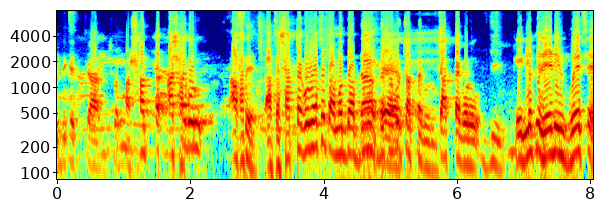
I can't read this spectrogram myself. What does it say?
ওদিকে চার পাঁচ, সাতটা আটটা গরু আছে। আচ্ছা সাতটা গরু আছে তার মধ্যে আপনি দেখাবো চারটা গরু। চারটা গরু। জি। এগুলো কি রেডি হয়েছে?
